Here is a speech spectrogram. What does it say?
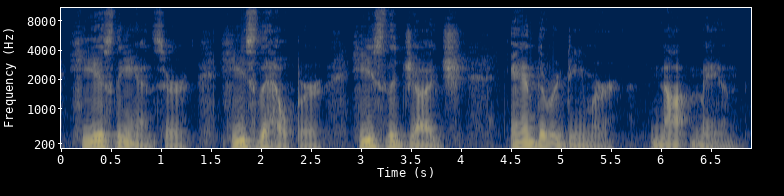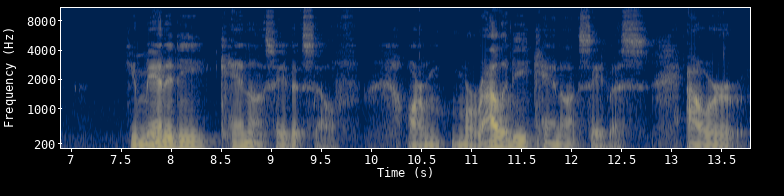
he is the answer, he's the helper, he's the judge and the redeemer, not man. Humanity cannot save itself. Our morality cannot save us our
